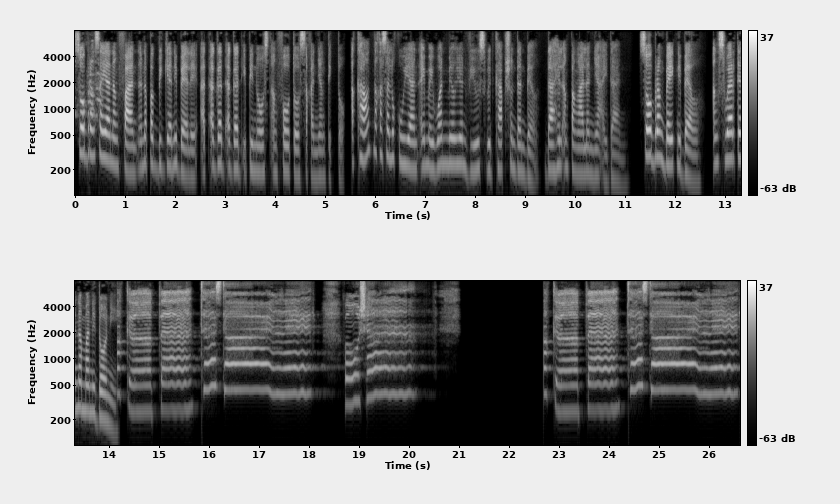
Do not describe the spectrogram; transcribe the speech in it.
Sobrang saya ng fan na napagbigyan ni Belle at agad-agad ipinost ang photo sa kanyang TikTok. Account na kasalukuyan ay may 1 million views with caption Dan Bell dahil ang pangalan niya ay Dan. Sobrang bait ni Bell. Ang swerte naman ni Donnie. ocean. Look up at the starlit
